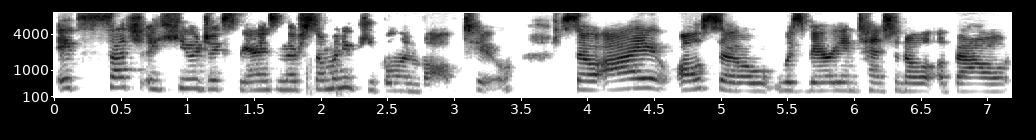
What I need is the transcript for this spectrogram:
it's such a huge experience, and there's so many people involved too. So I also was very intentional about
